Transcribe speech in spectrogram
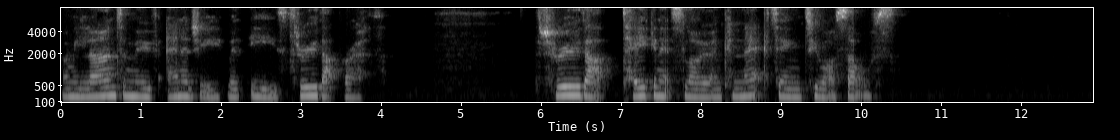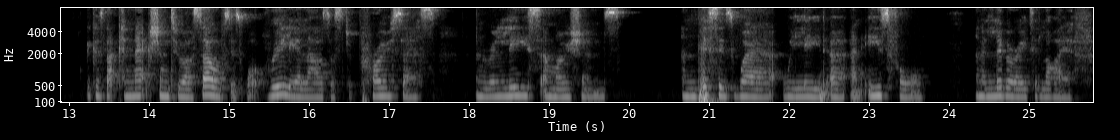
when we learn to move energy with ease through that breath through that, taking it slow and connecting to ourselves. Because that connection to ourselves is what really allows us to process and release emotions. And this is where we lead a, an easeful and a liberated life.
